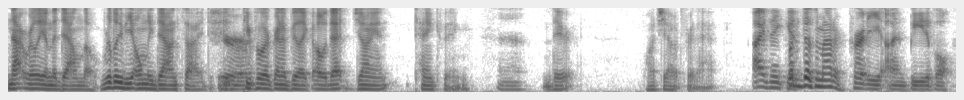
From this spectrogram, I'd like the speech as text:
not really on the down low. Really, the only downside is people are going to be like, "Oh, that giant tank thing." Yeah. There, watch out for that. I think But it doesn't matter. pretty unbeatable.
